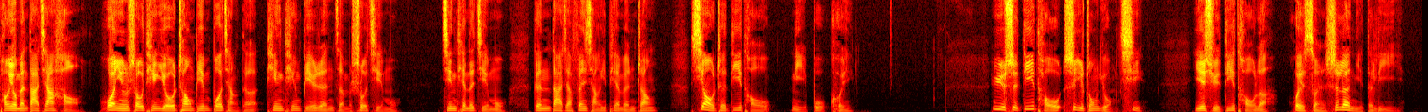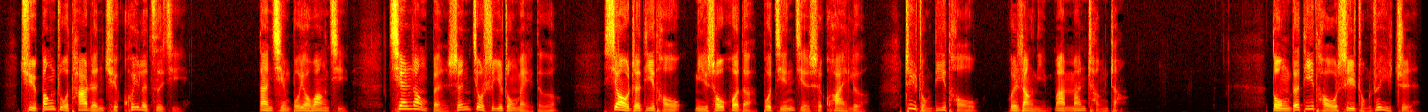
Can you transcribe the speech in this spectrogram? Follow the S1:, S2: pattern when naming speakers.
S1: 朋友们，大家好，欢迎收听由张斌播讲的《听听别人怎么说》节目。今天的节目跟大家分享一篇文章：笑着低头，你不亏。遇事低头是一种勇气，也许低头了会损失了你的利益，去帮助他人却亏了自己。但请不要忘记，谦让本身就是一种美德。笑着低头，你收获的不仅仅是快乐。这种低头会让你慢慢成长。懂得低头是一种睿智，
